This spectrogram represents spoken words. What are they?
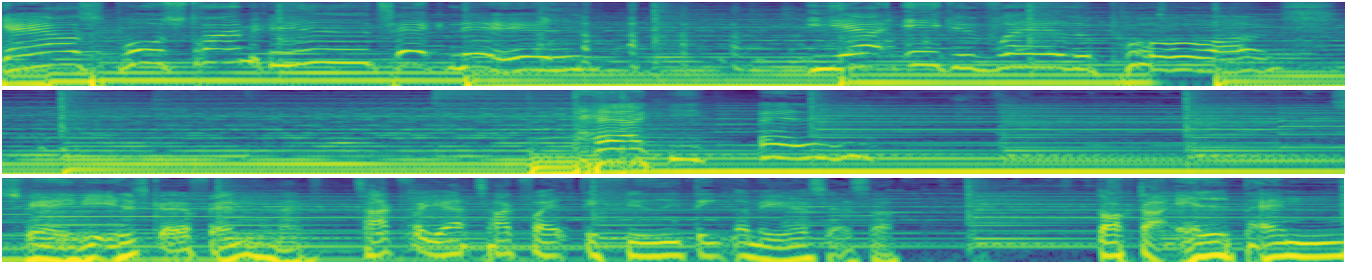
Jeres brostrøm hed Teknel? I er ikke vrede på os. Herre I? Sverige, vi elsker jer fandme, mand. Tak for jer, tak for alt det fede, I deler med os, altså. Dr. Alban.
